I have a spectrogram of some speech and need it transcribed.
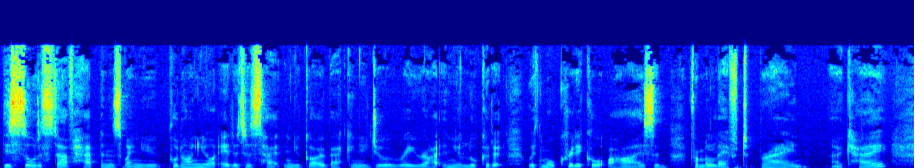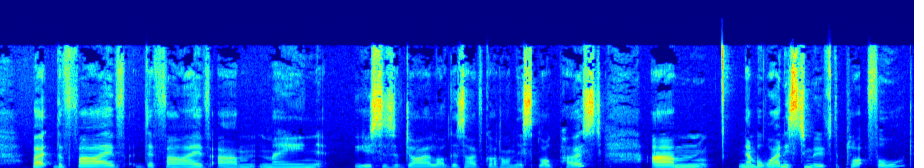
This sort of stuff happens when you put on your editor's hat and you go back and you do a rewrite and you look at it with more critical eyes and from a left brain. Okay, but the five the five um, main uses of dialogue as I've got on this blog post. Um, number one is to move the plot forward.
